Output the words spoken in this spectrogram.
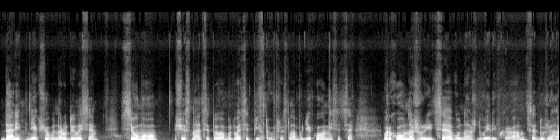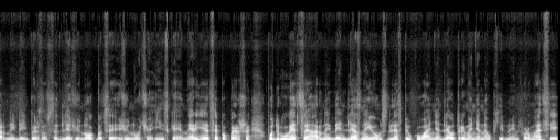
Далі, якщо ви народилися 7, 16 або 25 числа будь-якого місяця, Верховна жриця, вона ж двері в храм. Це дуже гарний день, перш за все, для жінок, бо це жіноча інська енергія. Це по-перше. По-друге, це гарний день для знайомств, для спілкування, для отримання необхідної інформації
